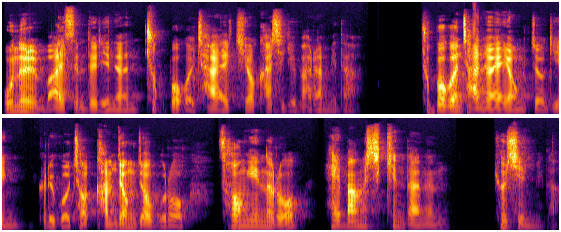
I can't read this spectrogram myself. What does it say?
오늘 말씀드리는 축복을 잘 기억하시기 바랍니다. 축복은 자녀의 영적인 그리고 감정적으로 성인으로 해방시킨다는 표시입니다.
